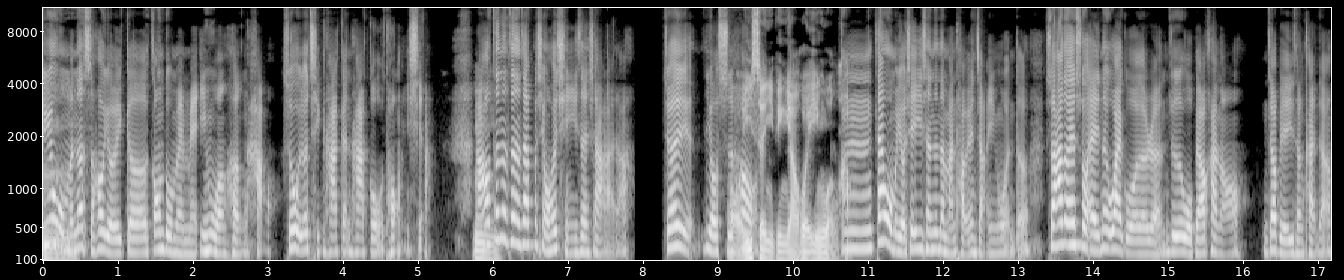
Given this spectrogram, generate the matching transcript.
因为我们那时候有一个攻读妹妹英文很好，所以我就请他跟他沟通一下。然后真的真的再不行，我会请医生下来啦。就是有时候、哦、医生一定要会英文好，嗯，但我们有些医生真的蛮讨厌讲英文的，所以他都会说，哎、欸，那个外国的人就是我不要看哦，你叫别的医生看这样。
